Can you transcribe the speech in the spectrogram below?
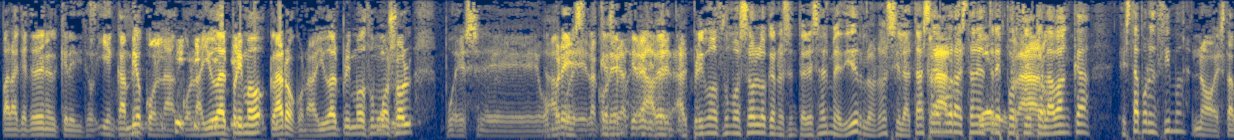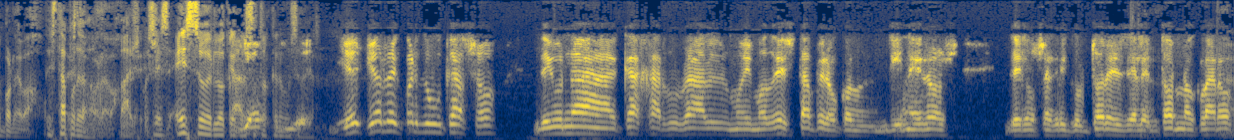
para que te den el crédito. Y en cambio, con la, con la ayuda del primo, claro, con la ayuda del primo Zumosol, pues, eh, ah, hombre, pues la consideración es A ver, al primo Zumosol lo que nos interesa es medirlo, ¿no? Si la tasa de mora está en el 3% en la banca, ¿está por encima? No, está por debajo. Está por debajo. vale, pues eso es lo que nosotros queremos saber. yo recuerdo un caso de una caja rural muy modesta, pero con dineros de los agricultores del entorno, claro,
